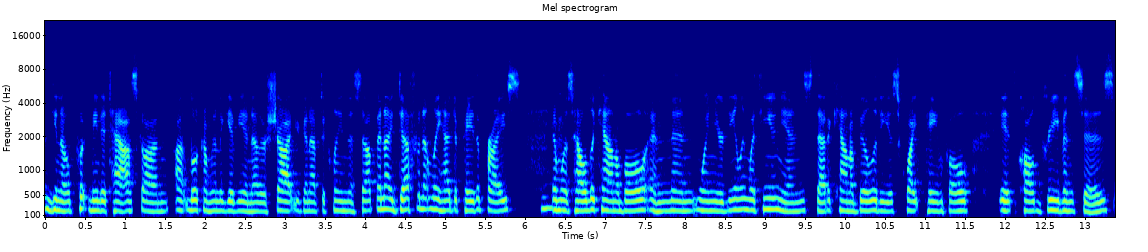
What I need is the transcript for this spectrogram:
you know put me to task on uh, look i'm going to give you another shot. You're going to have to clean this up. And i definitely had to pay the price mm-hmm. and was held accountable. And then when you're dealing with unions that accountability is quite painful. It's called grievances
